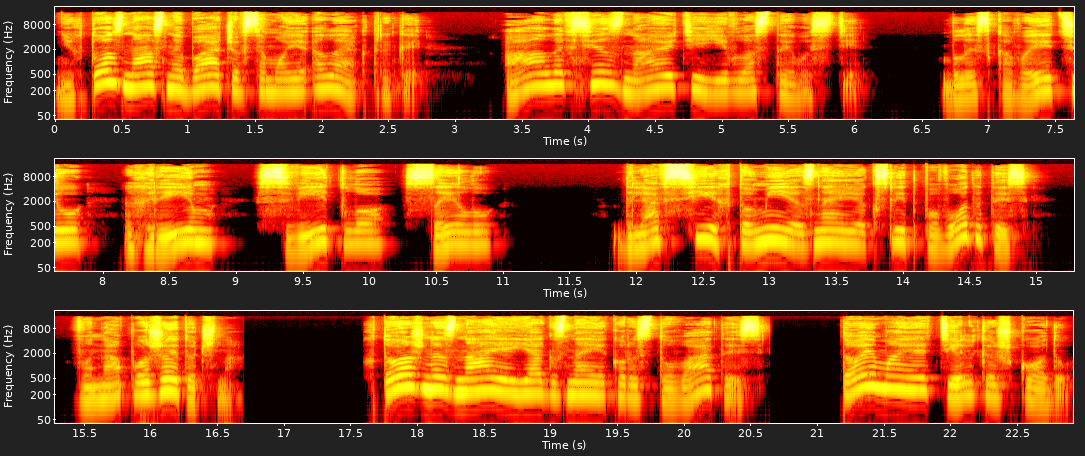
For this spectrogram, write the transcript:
Ніхто з нас не бачив самої електрики, але всі знають її властивості блискавицю, грім, світло, силу. Для всіх, хто вміє з нею як слід поводитись, вона пожиточна. Хто ж не знає, як з неї користуватись, той має тільки шкоду.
